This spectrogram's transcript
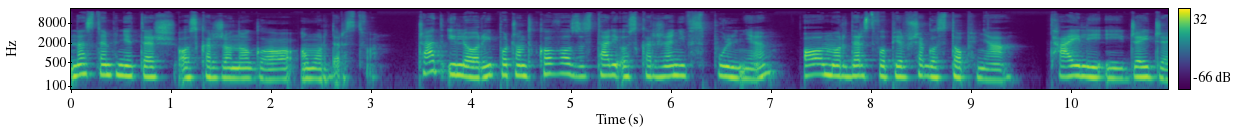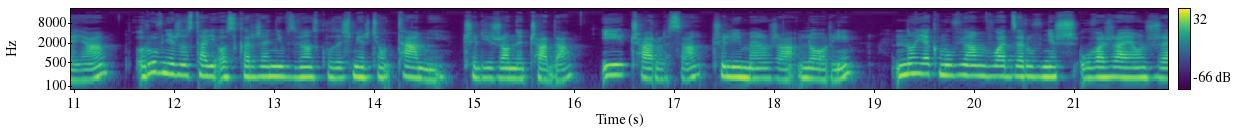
Następnie też oskarżono go o morderstwo. Chad i Lori początkowo zostali oskarżeni wspólnie o morderstwo pierwszego stopnia Tylee i JJ'a. Również zostali oskarżeni w związku ze śmiercią Tami, czyli żony Chada, i Charlesa, czyli męża Lori. No, jak mówiłam, władze również uważają, że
